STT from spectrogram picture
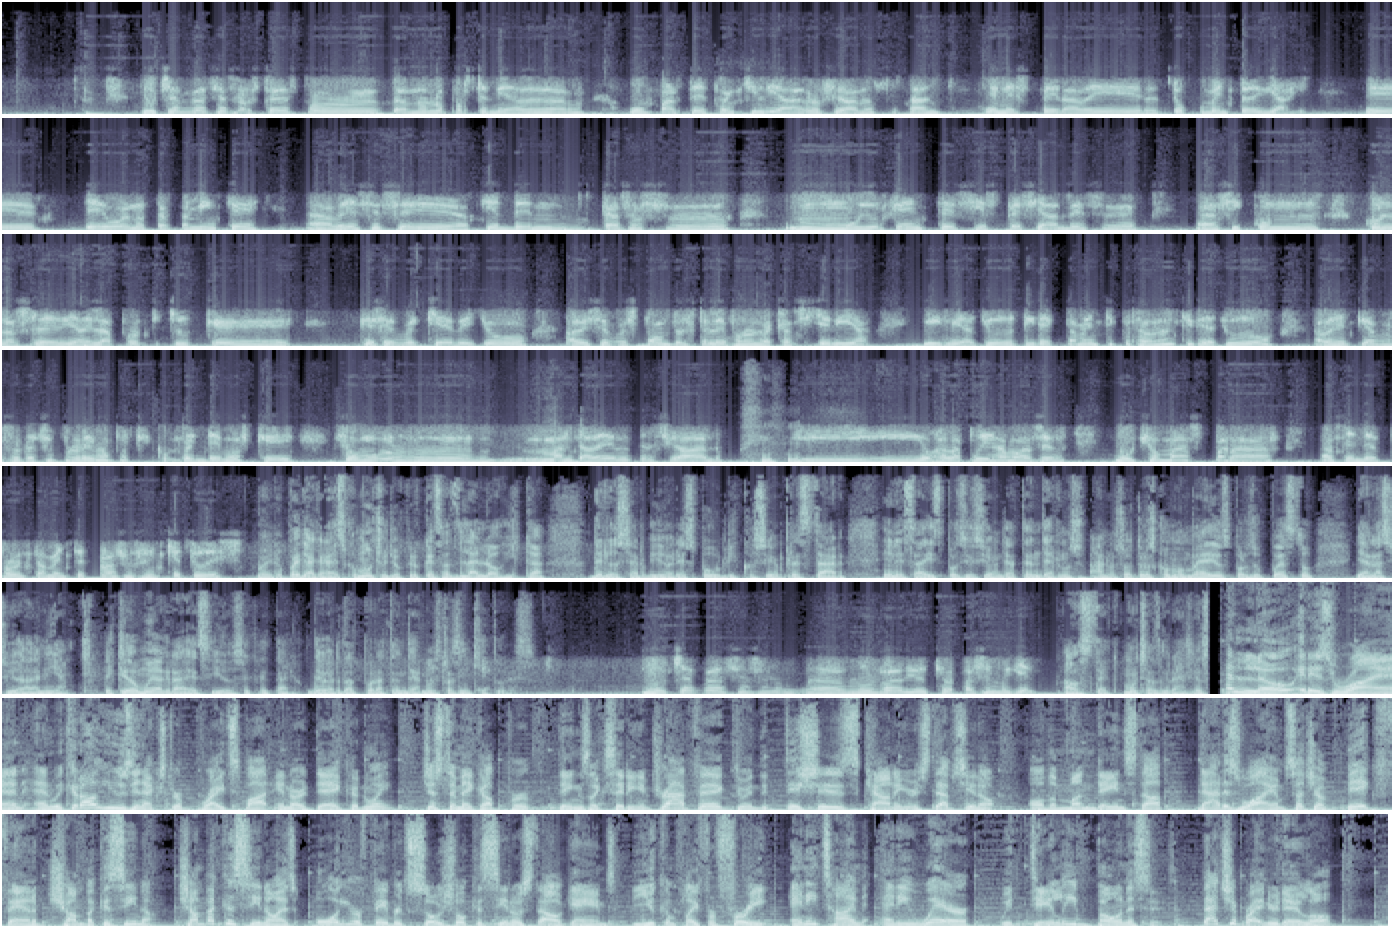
Muchas gracias a ustedes por darnos la oportunidad de dar un parte de tranquilidad a los ciudadanos que están en espera del documento de viaje. Eh, debo anotar también que a veces se atienden casos eh, muy urgentes y especiales, eh, así con, con la celeridad y la prontitud que, que se requiere. Yo a veces respondo el teléfono en la Cancillería y le ayudo directamente y personalmente y le ayudo a la gente a resolver su problema porque comprendemos que somos eh, mandaderos del ciudadano y, ojalá pudiéramos hacer mucho más para atender prontamente todas sus inquietudes. Bueno, pues le agradezco mucho. Yo creo que esa es la lógica de los servidores públicos, siempre estar en esa disposición de atendernos a nosotros como medios, por supuesto, y a la ciudadanía. Le quedo muy agradecido, secretario, de verdad, por atender nuestras inquietudes. Muchas gracias a Blue Radio y que la pasen muy bien. A usted, muchas gracias. Hello, it is Ryan, and we could all use an extra bright spot in our day, couldn't we? Just to make up for things like sitting in traffic, doing the dishes, counting your steps, you know, all the mundane stuff. That is why I'm such a big fan of Chumba Casino. Chumba Casino has all your favorite social casino style games that you can play for free anytime, anywhere with daily bonuses. That should brighten your day a little.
